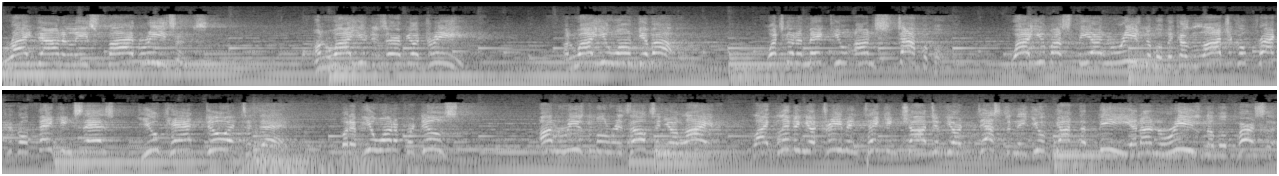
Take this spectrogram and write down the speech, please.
Write down at least five reasons on why you deserve your dream, on why you won't give up, what's going to make you unstoppable, why you must be unreasonable because logical, practical thinking says you can't do it today. But if you want to produce unreasonable results in your life, like living your dream and taking charge of your destiny, you've got to be an unreasonable person.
